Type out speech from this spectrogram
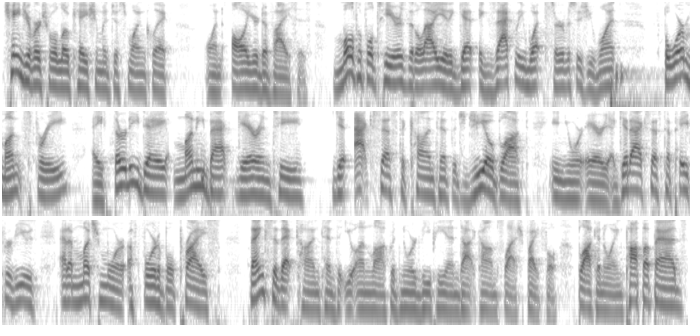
change your virtual location with just one click on all your devices. Multiple tiers that allow you to get exactly what services you want. Four months free, a 30-day money-back guarantee. Get access to content that's geo-blocked in your area. Get access to pay-per-views at a much more affordable price thanks to that content that you unlock with nordvpn.com slash fightful. Block annoying pop-up ads,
